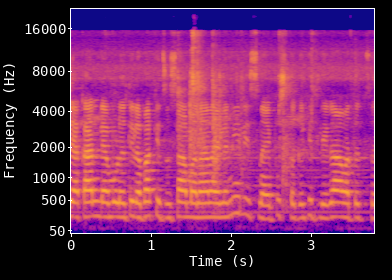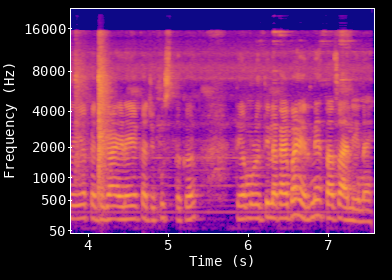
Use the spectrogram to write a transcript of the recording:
सॅक आणल्यामुळं तिला बाकीचं सामान आणायला नेलीच नाही. पुस्तकं घेतली गावातच एकाची गायड्या एकाची पुस्तकं. त्यामुळे तिला काय बाहेर नेताच आली नाही.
